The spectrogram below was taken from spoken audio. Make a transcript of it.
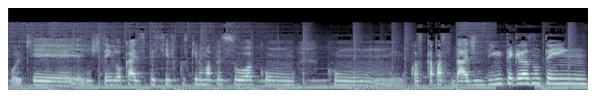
Porque a gente tem locais específicos que numa pessoa com, com, com as capacidades íntegras não tem,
